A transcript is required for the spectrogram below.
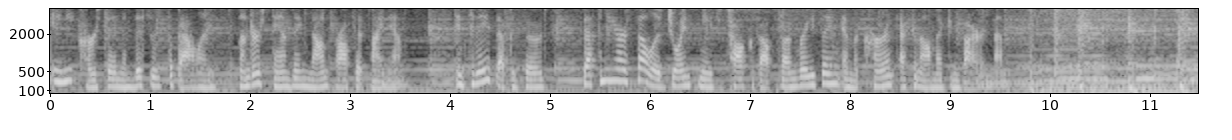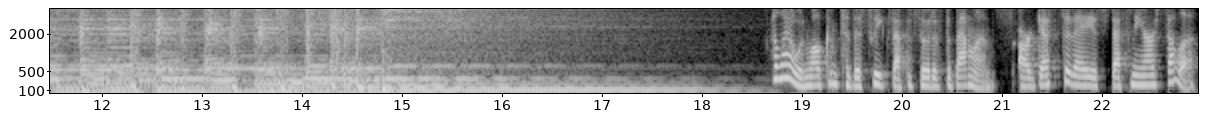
Amy Karson, and this is The Balance Understanding Nonprofit Finance. In today's episode, Stephanie Arcella joins me to talk about fundraising in the current economic environment. Hello, and welcome to this week's episode of The Balance. Our guest today is Stephanie Arcella.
